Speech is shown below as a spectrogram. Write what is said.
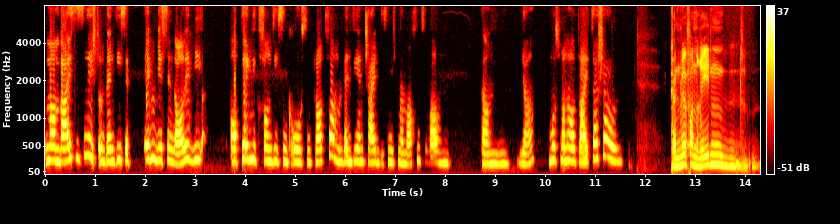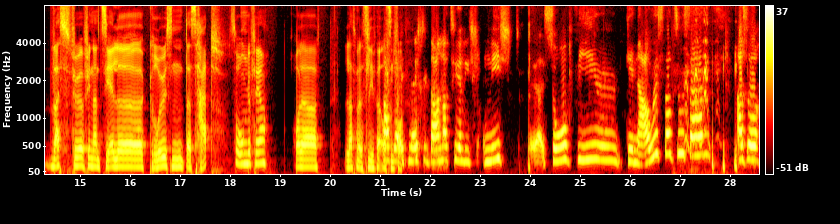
man weiß es nicht. Und wenn diese, eben, wir sind alle wie abhängig von diesen großen Plattformen. Wenn die entscheiden, das nicht mehr machen zu wollen, dann ja, muss man halt weiterschauen. Können wir von reden, was für finanzielle Größen das hat, so ungefähr? Oder lassen wir das lieber außen Aber vor? Ich möchte da natürlich nicht äh, so viel Genaues dazu sagen. also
